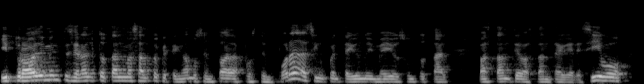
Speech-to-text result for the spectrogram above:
y probablemente será el total más alto que tengamos en toda la postemporada, 51 y medio es un total bastante, bastante agresivo.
